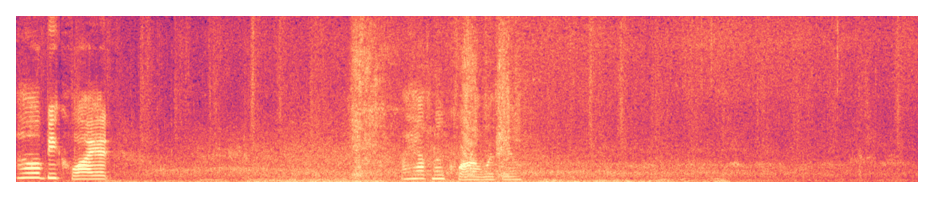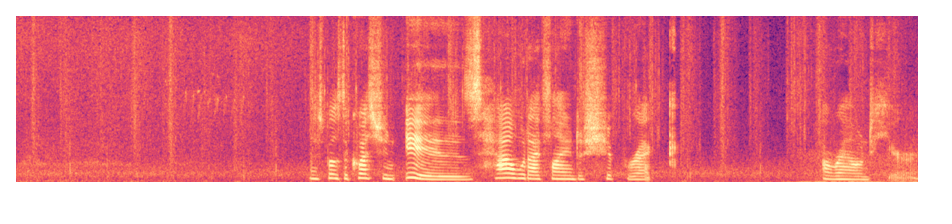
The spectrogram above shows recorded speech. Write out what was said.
Oh, be quiet. I have no quarrel with you. I suppose the question is, how would I find a shipwreck around here?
